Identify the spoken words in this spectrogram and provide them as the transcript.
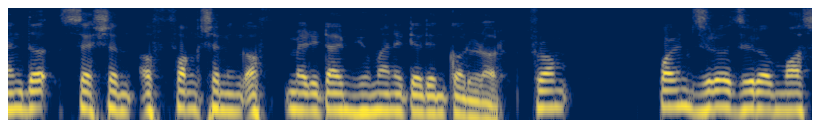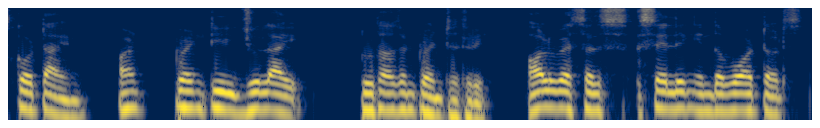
and the cessation of functioning of Maritime Humanitarian Corridor from 0.00 Moscow time on 20 July 2023. All vessels sailing in the waters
